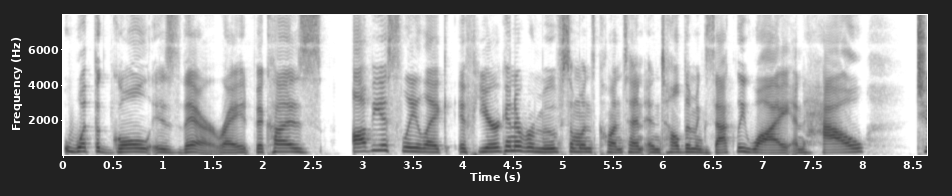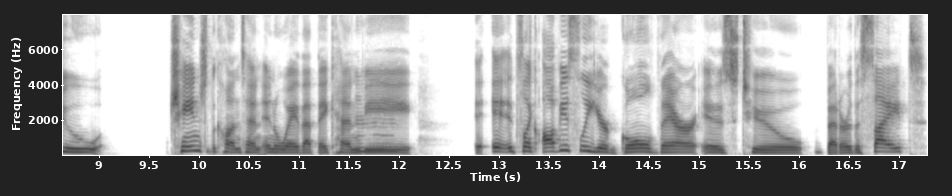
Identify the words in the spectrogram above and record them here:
what the goal is there, right? Because obviously, like, if you're going to remove someone's content and tell them exactly why and how to change the content in a way that they can mm-hmm. be, it's like obviously your goal there is to better the site,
